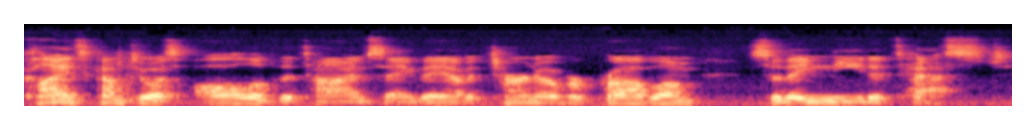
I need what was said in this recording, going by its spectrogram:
clients come to us all of the time saying they have a turnover problem, so they need a test.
